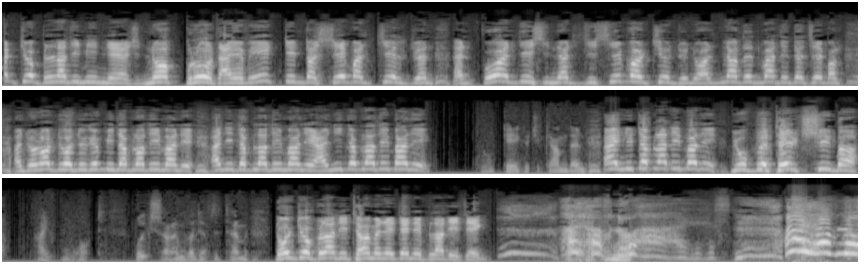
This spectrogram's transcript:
What you bloody mean there's no proof? I have 18 disabled children and four additional disabled children who are not badly disabled and you're not going to give me the bloody money. I need the bloody money. I need the bloody money. Okay, could you calm down? I need the bloody money. You British Sheba. I what? Look, sir, I'm going to have to terminate. Don't you bloody terminate any bloody thing! I have no eyes! I have no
